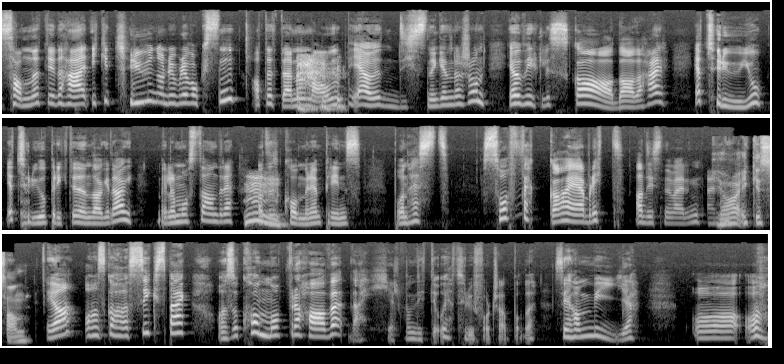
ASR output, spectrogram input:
sannhet i det her. Ikke tru når du blir voksen at dette er normalen. Jeg er jo Disney-generasjon. Jeg er jo virkelig skada av det her. Jeg tror jo, jeg tror oppriktig den dag i dag, mellom oss og andre, at det kommer en prins på en hest. Så fucka har jeg blitt av Disney-verden. Ja, ikke sant? Ja, Og han skal ha sixpack, og han skal komme opp fra havet. Det er helt vanvittig, og jeg tror fortsatt på det. Så jeg har mye og, og,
